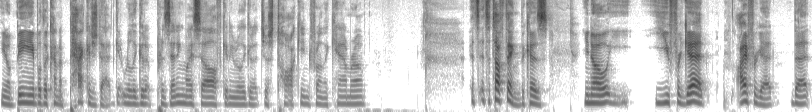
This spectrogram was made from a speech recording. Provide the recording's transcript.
you know, being able to kind of package that, get really good at presenting myself, getting really good at just talking in front of the camera. It's it's a tough thing because, you know, you forget, I forget that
